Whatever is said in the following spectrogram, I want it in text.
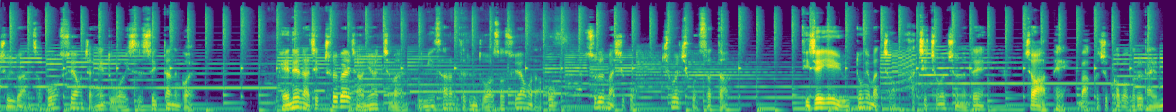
줄도 안 서고 수영장에 누워 있을 수 있다는 걸. 배는 아직 출발 전이었지만 이미 사람들은 누워서 수영을 하고 술을 마시고 춤을 추고 있었다. DJ의 율동에 맞춰 같이 춤을 추는데 저 앞에 마크 주커버그를 닮은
